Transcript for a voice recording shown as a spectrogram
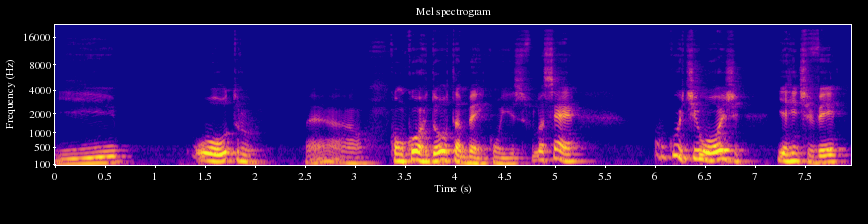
E o outro né, concordou também com isso, falou assim: É, vamos curtir hoje e a gente vê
